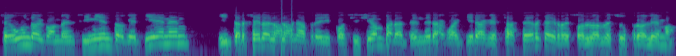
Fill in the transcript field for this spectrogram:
segundo el convencimiento que tienen y tercero la buena predisposición para atender a cualquiera que se acerca y resolverle sus problemas.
